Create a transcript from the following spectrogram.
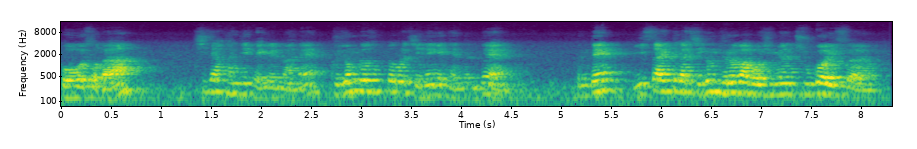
보고서가 시작한 지 100일 만에 그 정도 속도로 진행이 됐는데 근데 이 사이트가 지금 들어가 보시면 죽어 있어요.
